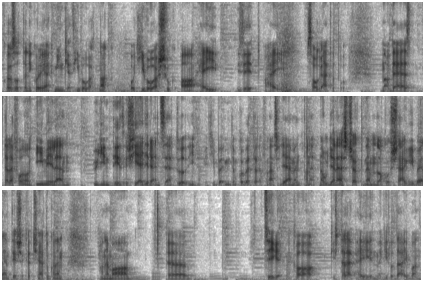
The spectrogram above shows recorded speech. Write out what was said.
akkor az ottani kollégák minket hívogatnak, hogy hívogassuk a helyi, izét, a helyi szolgáltatót. Na, de ez telefonon, e-mailen, ügyintézés, jegyrendszer, tudod, nyitnak egy hibát, mint amikor betelefonálsz, hogy elment a net. Na ugyanez, csak nem lakossági bejelentéseket csináltunk, hanem, hanem a ö, cégeknek a kis telephelyén, meg irodáiban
